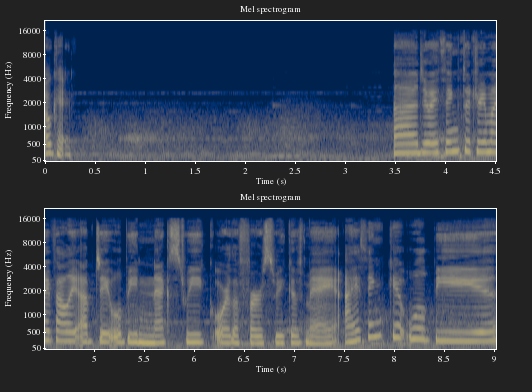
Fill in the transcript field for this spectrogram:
Okay. Uh, do I think the Dreamlight Valley update will be next week or the first week of May? I think it will be...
